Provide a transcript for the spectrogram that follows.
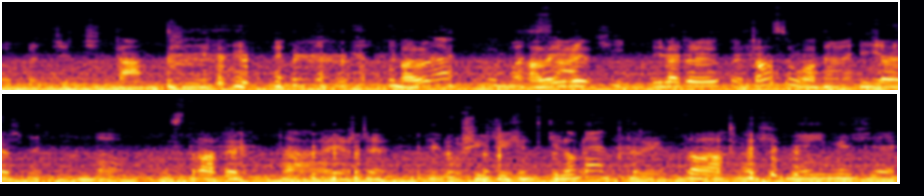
To będzie ci tamci. Ale- tak, kurwa, Ale ile, saci. ile to czasu ma? Przecież No. straty. Tak, a jeszcze tylko 60 km. Tak. No, śmiejmy się.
